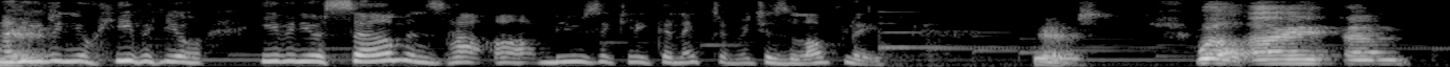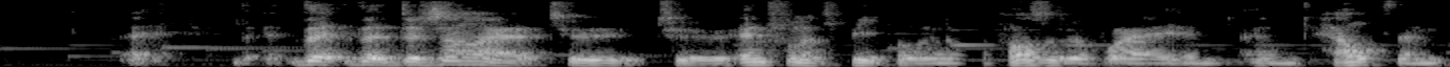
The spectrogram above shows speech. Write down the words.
and even your even your even your sermons are musically connected, which is lovely. Yes. Well, I um, the the desire to to influence people in a positive way and and help them.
